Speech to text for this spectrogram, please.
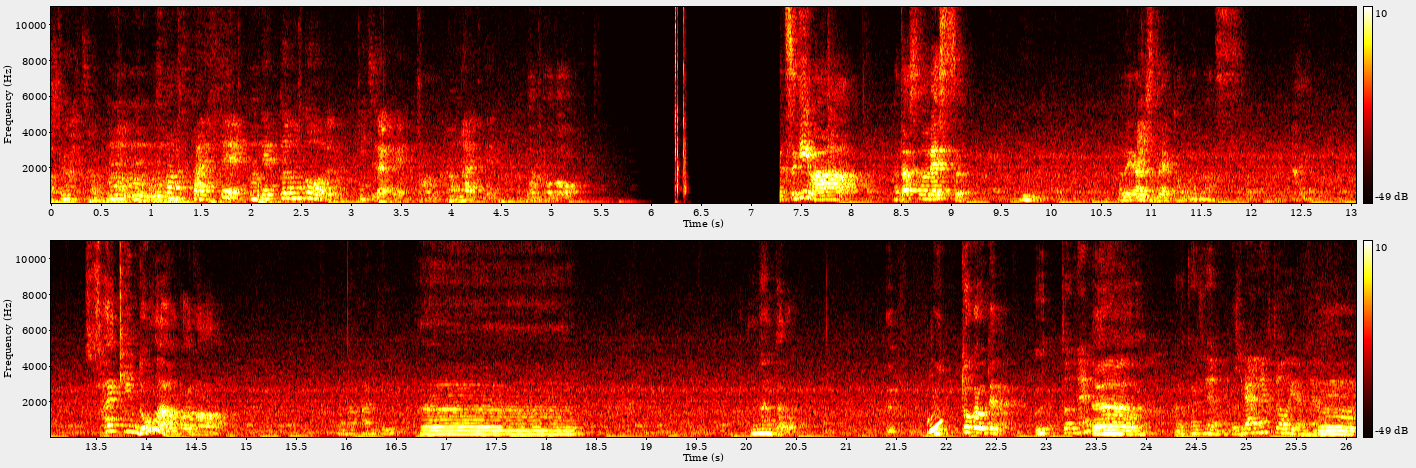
しくなっちゃううんうんうんスタンス変えて、うんヘッドの通る位置だけ考えて、なるほど次は私のレッスンうんお願いしたいと思います。はい、最近どうなのかな？こんな感じ？うーん。なんだろう。ウウッドが打てない。ウッドねう難しいよね嫌いな人多いよね、ん。うん。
